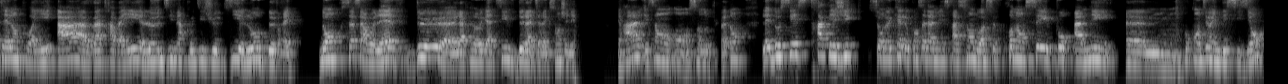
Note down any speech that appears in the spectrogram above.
tel employé A va travailler lundi, mercredi, jeudi et l'autre devrait. Donc, ça, ça relève de la prérogative de la direction générale et ça, on s'en occupe. Donc, les dossiers stratégiques sur lesquels le conseil d'administration doit se prononcer pour amener, pour conduire une décision,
